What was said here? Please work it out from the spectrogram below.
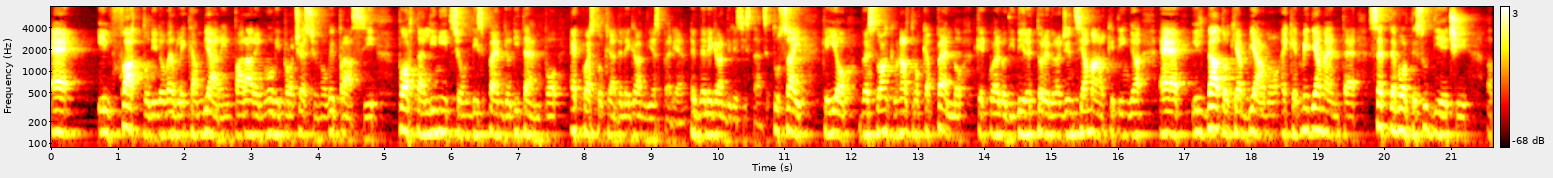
e il fatto di doverle cambiare, imparare nuovi processi nuove prassi porta all'inizio un dispendio di tempo e questo crea delle grandi esperienze e delle grandi resistenze. Tu sai che io vesto anche un altro cappello che è quello di direttore di un'agenzia marketing e il dato che abbiamo è che mediamente 7 volte su 10 uh,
